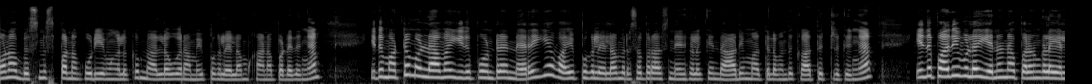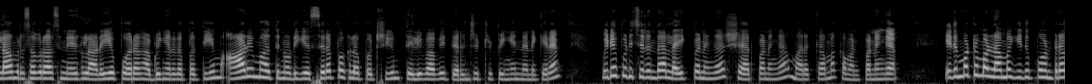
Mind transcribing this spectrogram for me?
ஓனாக பிஸ்னஸ் பண்ணக்கூடியவங்களுக்கும் நல்ல ஒரு அமைப்புகள் எல்லாம் காணப்படுதுங்க. இது மட்டும் இல்லாமல் இது போன்ற நிறைய வாய்ப்புகள் எல்லாம் ரிசபராசினியர்களுக்கு இந்த ஆடி மாதத்தில் வந்து காத்துட்ருக்குங்க இந்த பதிவில் என்னென்ன பலன்களை எல்லாம் ரிசபராசினியர்கள் அடைய போகிறாங்க அப்படிங்கிறத பற்றியும் ஆடி மாதத்தினுடைய சிறப்புகளை பற்றியும் தெளிவாகவே தெரிஞ்சிட்ருப்பீங்கன்னு நினைக்கிறேன். வீடியோ பிடிச்சிருந்தால் லைக் பண்ணுங்கள் ஷேர் பண்ணுங்கள் மறக்காமல் கமெண்ட் பண்ணுங்கள் இது மட்டும் இல்லாமல் இது போன்ற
